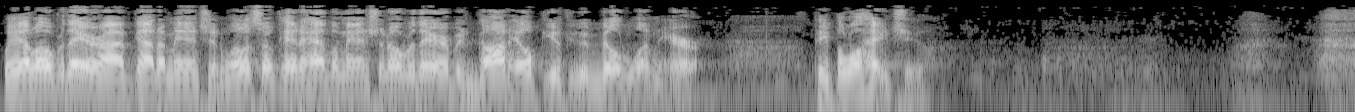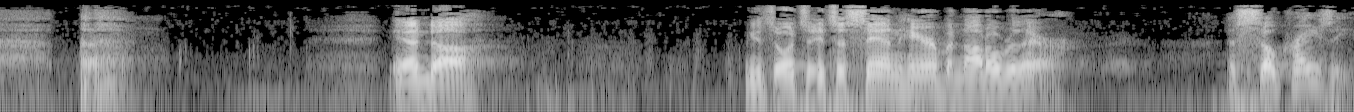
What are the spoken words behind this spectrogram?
Well, over there I've got a mansion. Well, it's okay to have a mansion over there, but God help you if you build one here. People will hate you. and uh, so it's it's a sin here, but not over there. It's so crazy.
